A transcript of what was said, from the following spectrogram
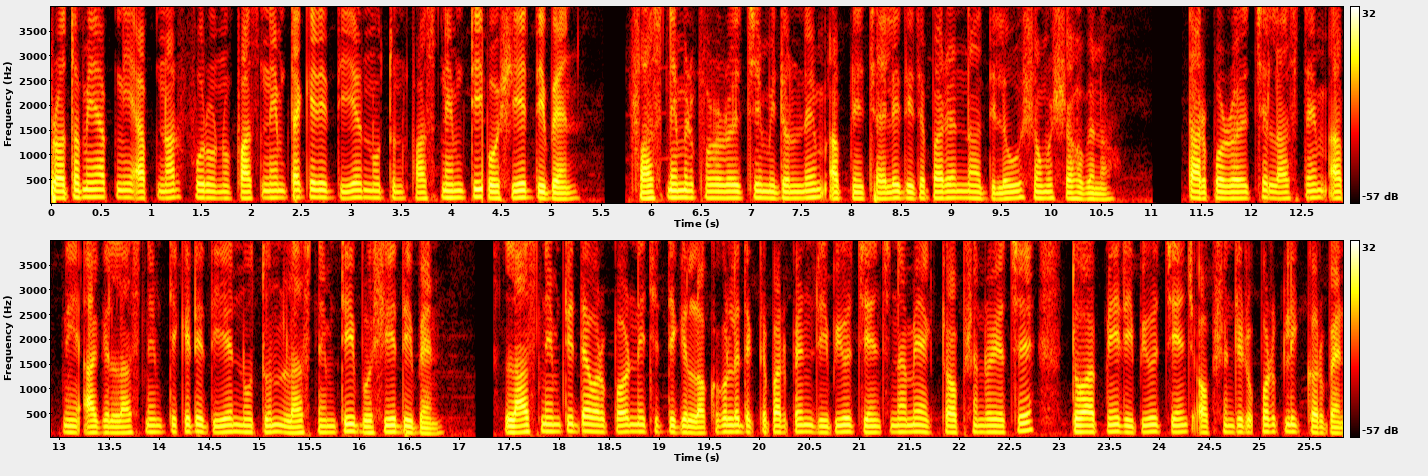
প্রথমে আপনি আপনার পুরনো ফার্স্ট নেমটা কেড়ে দিয়ে নতুন ফার্স্ট নেমটি বসিয়ে দিবেন। ফার্স্ট নেমের পরে রয়েছে মিডল নেম আপনি চাইলে দিতে পারেন, না দিলেও সমস্যা হবে না। তারপর রয়েছে লাস্ট নেম আপনি আগের লাস্ট নেমটি কেটে দিয়ে নতুন লাস্ট নেমটি বসিয়ে দিবেন। লাস্ট নেমটি দেওয়ার পর নিচের দিকে লক্ষ্য করলে দেখতে পারবেন রিভিউ চেঞ্জ নামে একটা অপশন রয়েছে। তো আপনি রিভিউ চেঞ্জ অপশনটির উপর ক্লিক করবেন।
